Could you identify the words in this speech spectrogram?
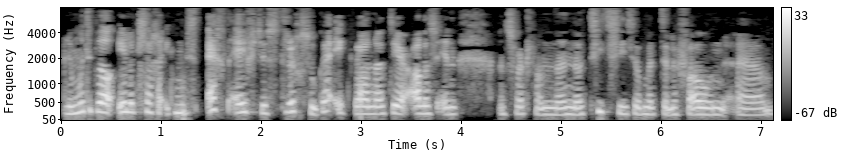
Nu moet ik wel eerlijk zeggen, ik moest echt eventjes terugzoeken. Ik noteer alles in een soort van uh, notities op mijn telefoon um,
